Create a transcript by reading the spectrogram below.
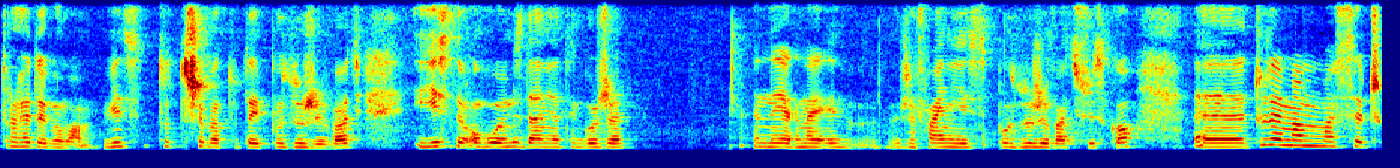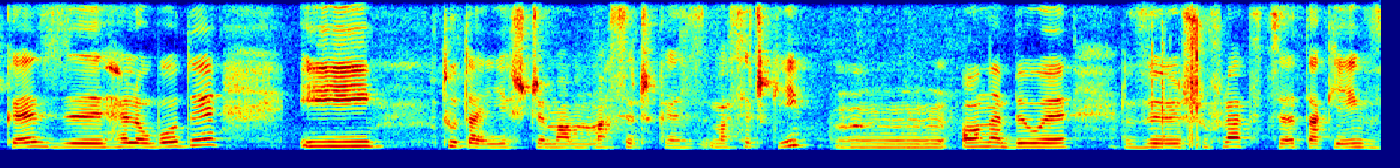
trochę tego mam, więc to trzeba tutaj pozużywać. I jestem ogółem zdania tego, że no jak naj, że fajnie jest pozużywać wszystko. E, tutaj mam maseczkę z Hello Body i tutaj jeszcze mam maseczkę maseczki. Mm, one były w szufladce takiej w,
